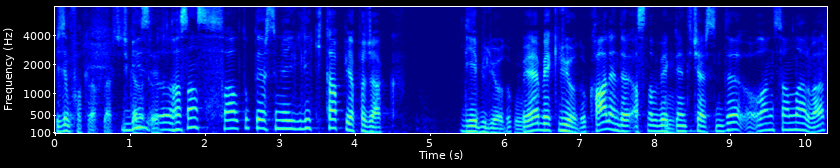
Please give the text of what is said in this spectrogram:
bizim fotoğraflar çıkar. Biz ortaya. e, Hasan Saltuk dersimle ilgili kitap yapacak diye biliyorduk veya bekliyorduk. Halen de aslında bu beklenti içerisinde olan insanlar var.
